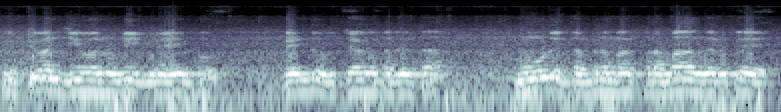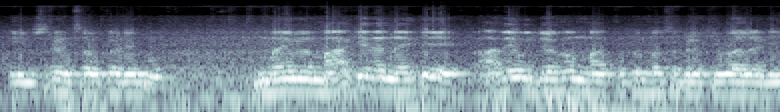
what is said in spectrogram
ఫిఫ్టీ వన్ జీవో నుండి మినహాయింపు రెండు ఉద్యోగ భద్రత మూడు దబ్బున మాకు ప్రమాదం జరిగితే ఇన్సూరెన్స్ సౌకర్యము మేము మాకేదన్నా అయితే అదే ఉద్యోగం మా కుటుంబ సభ్యులకు ఇవ్వాలని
